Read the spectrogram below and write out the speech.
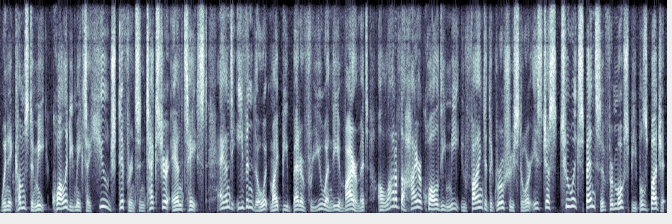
When it comes to meat, quality makes a huge difference in texture and taste. And even though it might be better for you and the environment, a lot of the higher quality meat you find at the grocery store is just too expensive for most people's budget.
